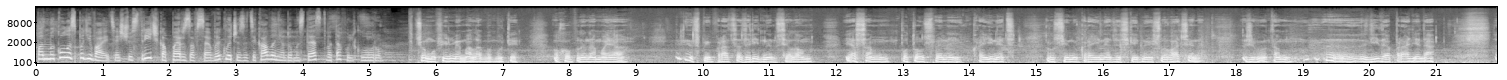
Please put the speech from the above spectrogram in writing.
Пан Микола сподівається, що стрічка перш за все викличе зацікавлення до мистецтва та фольклору. В цьому фільмі мала би бути охоплена моя співпраця з рідним селом. Я сам потомственний українець, русин українець зі східної Словаччини. Живу там е, з діда, прадіда. Е,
